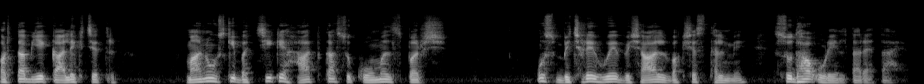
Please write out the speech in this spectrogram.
और तब ये कालिक चित्र, मानो उसकी बच्ची के हाथ का सुकोमल स्पर्श, उस बिछड़े हुए विशाल वक्षस्थल में सुधा उड़ेलता रहता है।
